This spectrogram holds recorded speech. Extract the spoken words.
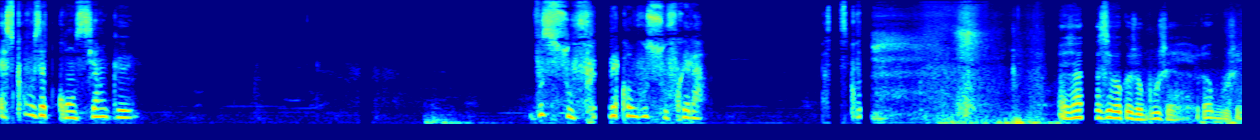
Est-ce que vous êtes conscient que vous souffrez comme vous souffrez là? Les gens, s'ils veulent que je bouge, je dois bouger.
